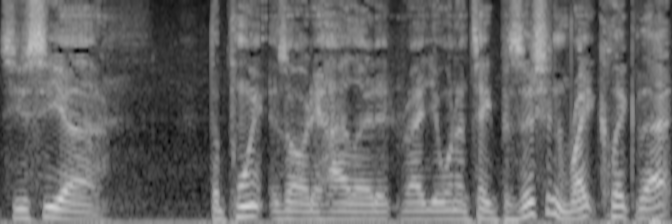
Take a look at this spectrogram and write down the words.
So you see uh, the point is already highlighted, right? You want to take position, right click that.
